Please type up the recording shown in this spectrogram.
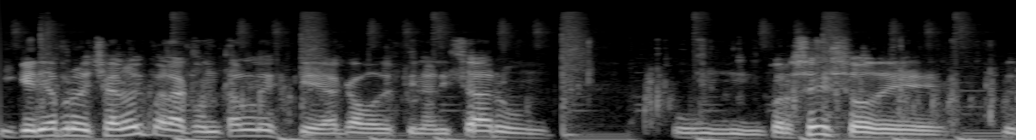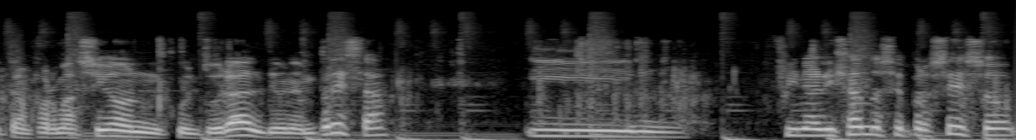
y quería aprovechar hoy para contarles que acabo de finalizar un, proceso de, transformación cultural de una empresa y finalizando ese proceso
